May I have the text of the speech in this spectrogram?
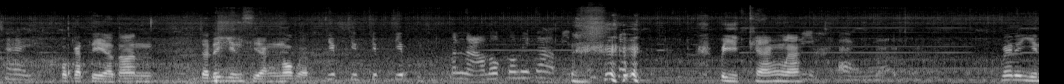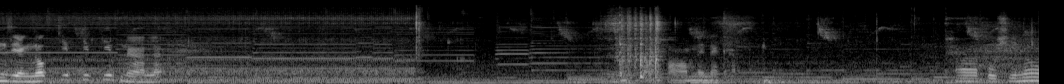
ใช่ ปกติอะตอนจะได้ยินเสียงนกแบบจิบจิบจิบจิบมันหนาวนกก็ไม่กล้าบินปีกแข็งแล้วปีกแข็งนะไม่ได้ยินเสียงนกจิบจิบจิบนานแล้วหอมเลยนะครับคาปูชิโน่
